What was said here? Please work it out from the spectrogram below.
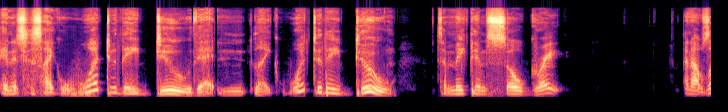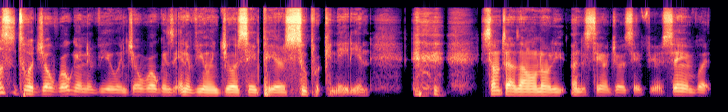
And it's just like, what do they do that, like, what do they do to make them so great? And I was listening to a Joe Rogan interview, and Joe Rogan's interviewing George St. Pierre, super Canadian. Sometimes I don't know understand what George St. Pierre is saying, but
